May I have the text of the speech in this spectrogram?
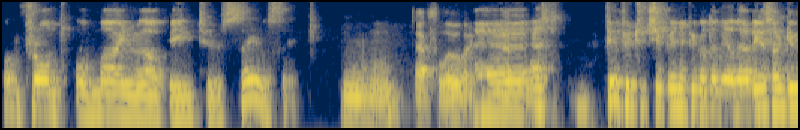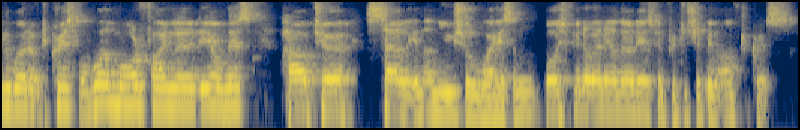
on front of mind without being too salesy. Mm-hmm. Absolutely. Uh, Absolutely. As, feel free to chip in if you've got any other ideas. I'll give the word over to Chris for one more final idea on this how to sell in unusual ways. And boys, if you know any other ideas, feel free to chip in after Chris.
